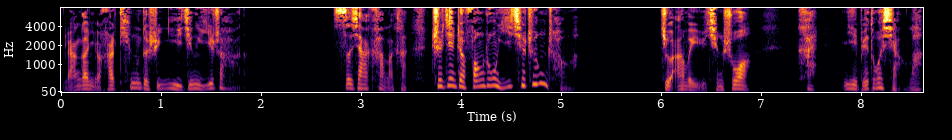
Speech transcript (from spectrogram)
两个女孩听的是一惊一乍的，私下看了看，只见这房中一切正常啊，就安慰雨晴说：“嗨，你也别多想了。”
